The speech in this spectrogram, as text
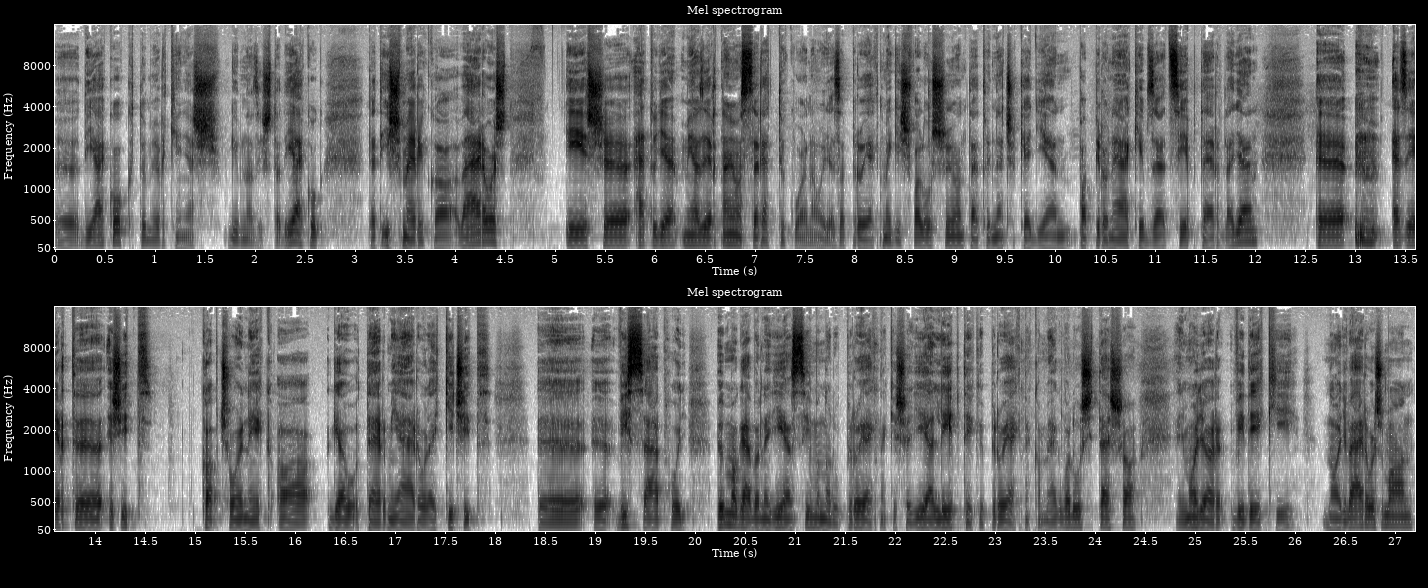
ö, diákok, tömörkényes gimnazista diákok, tehát ismerjük a várost, és hát ugye mi azért nagyon szerettük volna, hogy ez a projekt meg is valósuljon, tehát hogy ne csak egy ilyen papíron elképzelt szép terv legyen. Ezért, és itt kapcsolnék a geotermiáról egy kicsit visszább, hogy önmagában egy ilyen színvonalú projektnek és egy ilyen léptékű projektnek a megvalósítása egy magyar vidéki nagyvárosban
